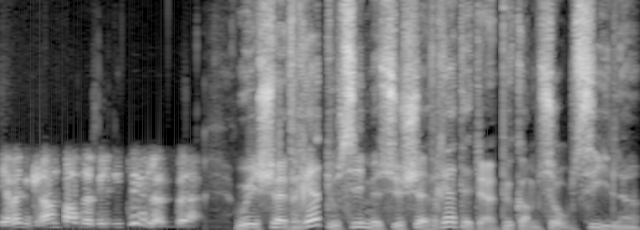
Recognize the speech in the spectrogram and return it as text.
il, y avait une grande part de vérité là-dedans. Oui, Chevrette aussi, M. Chevrette était un peu comme ça aussi. Là.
